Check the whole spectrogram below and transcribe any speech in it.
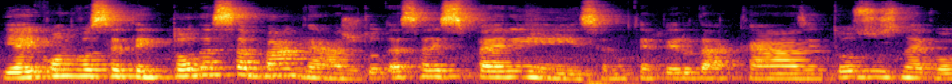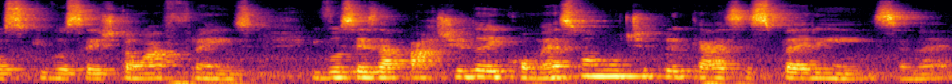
E aí, quando você tem toda essa bagagem, toda essa experiência no tempero da casa, em todos os negócios que vocês estão à frente, e vocês a partir daí começam a multiplicar essa experiência, né?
